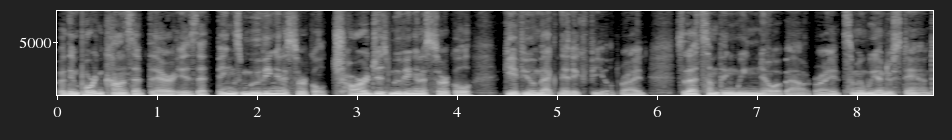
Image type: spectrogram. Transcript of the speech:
But the important concept there is that things moving in a circle, charges moving in a circle, give you a magnetic field, right? So that's something we know about, right? Something we understand.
